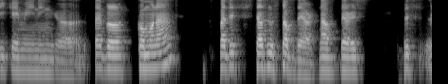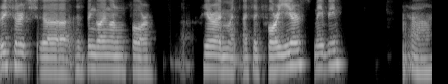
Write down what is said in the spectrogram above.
PK meaning uh, pebble comonad, but this doesn't stop there. Now there is this research uh, has been going on for uh, here I mean, I say four years maybe, uh,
